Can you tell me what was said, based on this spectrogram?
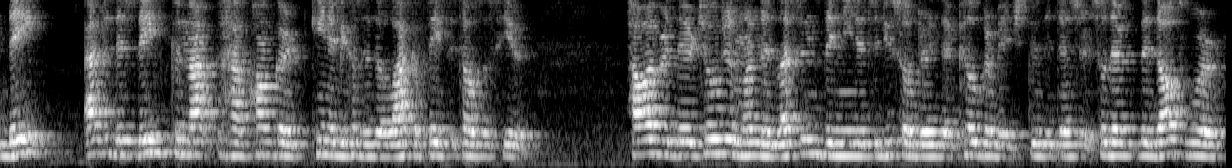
They after this, they could not have conquered Canaan because of their lack of faith, it tells us here. However, their children learned the lessons they needed to do so during their pilgrimage through the desert. So the adults were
